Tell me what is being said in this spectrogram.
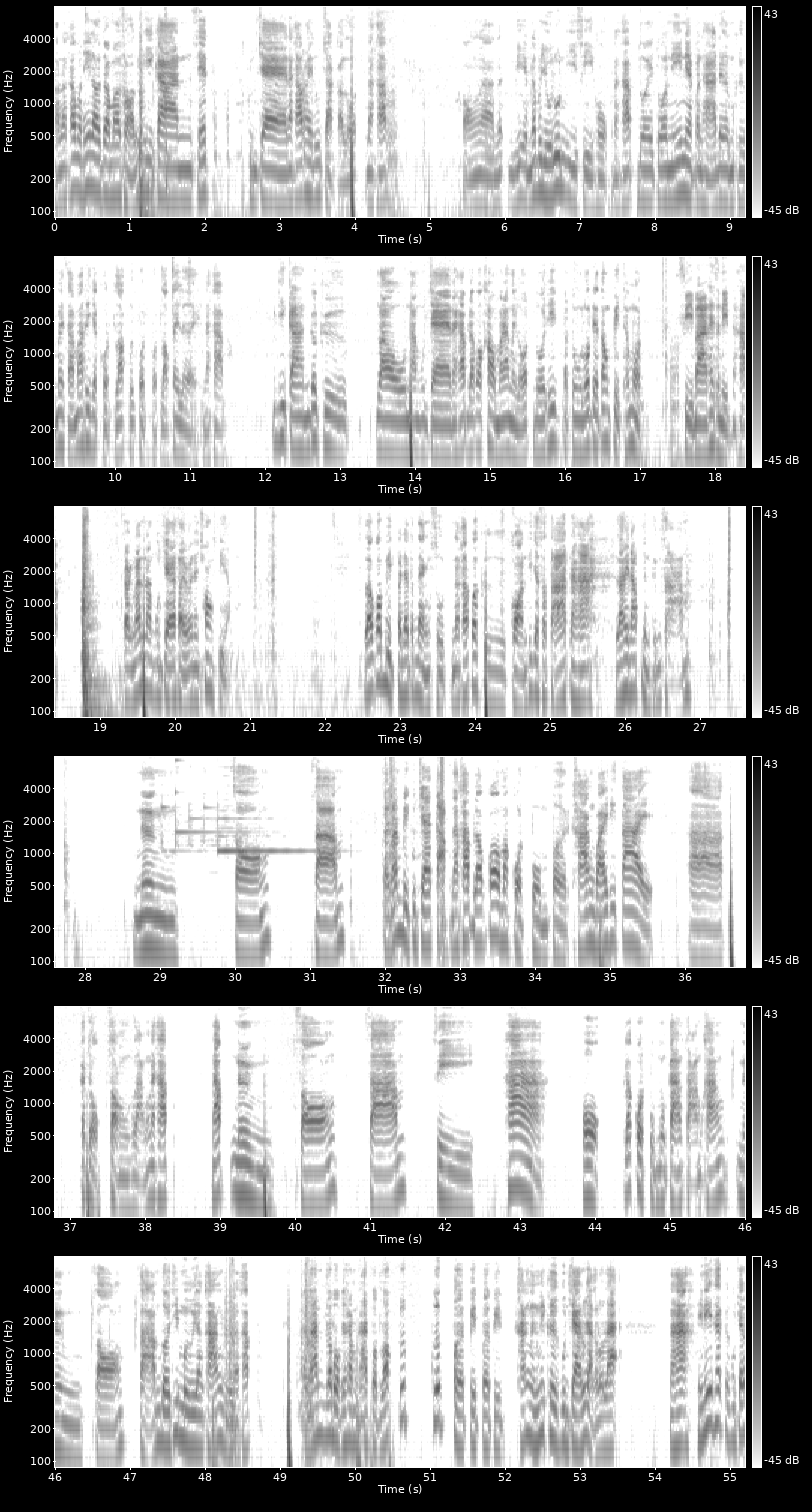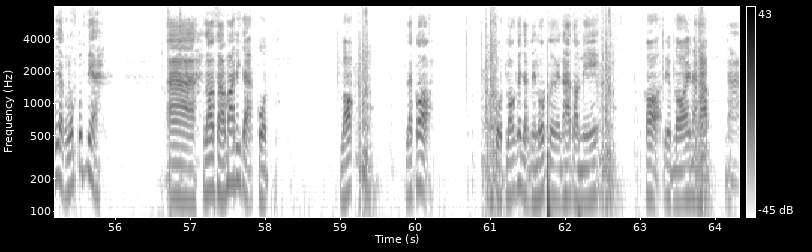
เอานะครับ วันนี้เราจะมาสอนวิธีการเซตกุญแจนะครับ ให้รู้จักกับรถนะครับ ของ BMW รุ่น E46 นะครับ โดยตัวนี้เนี่ยปัญหาเดิมคือไม่สามารถที่จะกดล็อกหรือกดปลดล็อกได้เลยนะครับ วิธีการก็คือเรานำกุญแจนะครับ แล้วก็เข้ามานั่งในรถ โดยที่ประตูรถเนี่ยต้องปิดทั้งหมด 4 บานให้สนิทนะครับ จากนั้นนำกุญแจใส่ไว้ในช่องเสียบแล้วก็บิดไปในตำแหน่งสุดนะครับ ก็คือก่อนที่จะสตาร์ทนะฮะแล้วให้นับ1 นถึงสองสามจากนั้นบิดกุญแจกลับนะครับ แล้วก็มากดปุ่มเปิดค้างไว้ที่ใต้กระจกส่องหลังนะครับ นับหนึ่งสองสามสี่ห้าหกแล้วกดปุ่มตรงกลางสามครั้งหนึ่งสองสามโดยที่มือยังค้างอยู่นะครับจากนั้นระบบจะทำการปลดล็อกปึ๊บปึ๊บเปิดปิดเปิดปิดครั้งหนึ่งนี่คือกุญแจรู้จักกับรถแล้วนะฮะทีนี้ถ้าเกิดกุญแจรู้จักกับรถปุ๊บเนี่ยอ่าเราสามารถที่จะกดล็อก แล้วก็ปลดล็อกได้จากในรถเลยนะฮะตอนนี้ก็เรียบร้อยนะครับอ่า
